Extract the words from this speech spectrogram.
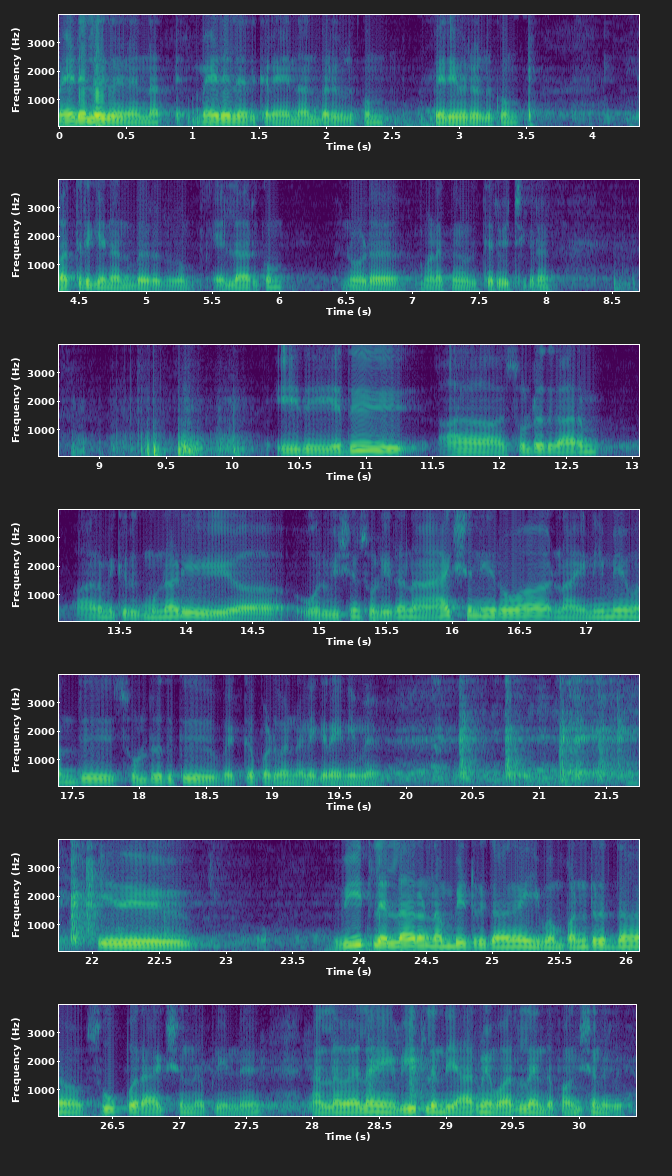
மேடையில் இருக்கிற மேடையில் இருக்கிற என் நண்பர்களுக்கும் பெரியவர்களுக்கும் பத்திரிகை நண்பர்களுக்கும் எல்லாருக்கும் என்னோட வணக்கங்களை தெரிவிச்சுக்கிறேன். இது எது சொல்கிறதுக்கு ஆரம் ஆரம்பிக்கிறதுக்கு முன்னாடி ஒரு விஷயம் சொல்லிடுறேன். நான் ஆக்ஷன் ஹீரோவாக நான் இனிமே வந்து சொல்கிறதுக்கு வெட்கப்படுவேன்னு நினைக்கிறேன் இனிமே. இது வீட்டில் எல்லாரும் நம்பிட்டு இருக்காங்க இவன் பண்ணுறது தான் சூப்பர் ஆக்ஷன் அப்படின்னு. நல்ல வேளை என் வீட்டிலேருந்து யாருமே வரல இந்த ஃபங்க்ஷனுக்கு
